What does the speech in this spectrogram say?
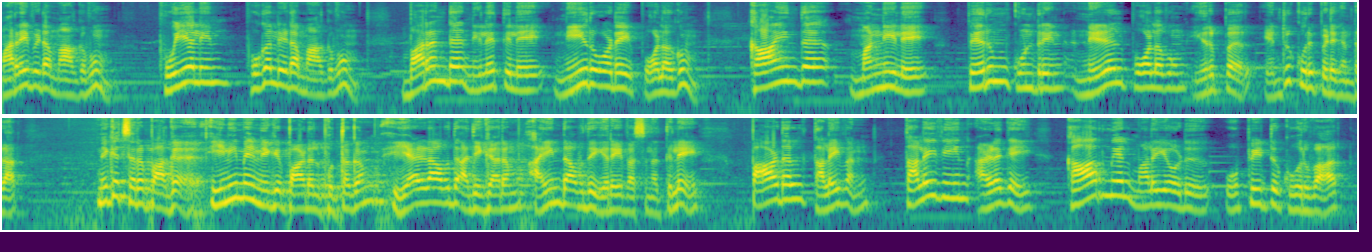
மறைவிடமாகவும் புயலின் புகலிடமாகவும் வறண்ட நிலத்திலே நீரோடை போலவும் காய்ந்த மண்ணிலே பெரும் குன்றின் நிழல் போலவும் இருப்பர் என்று குறிப்பிடுகின்றார். மிகச்சிறப்பாக இனிமை மிகு பாடல் புத்தகம் ஏழாவது அதிகாரம் ஐந்தாவது இறைவசனத்திலே பாடல் தலைவன் தலைவியின் அழகை கார்மேல் மலையோடு ஒப்பிட்டு கூறுவார்.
